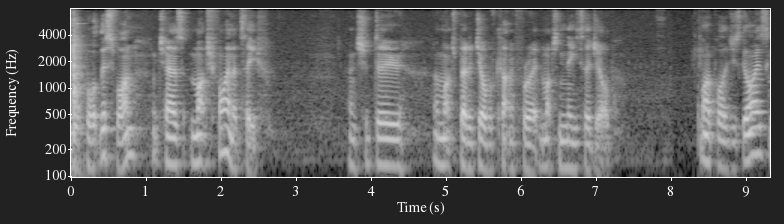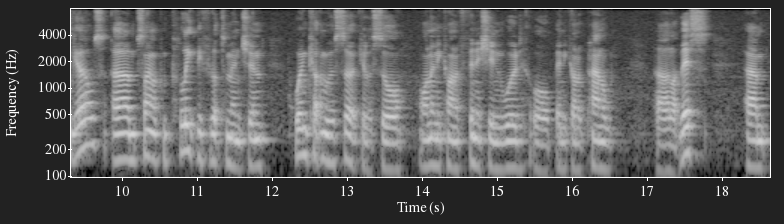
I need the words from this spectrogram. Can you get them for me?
we bought this one, which has much finer teeth. And should do a much better job of cutting through it, much neater job. My apologies guys and girls. Um, something I completely forgot to mention, when cutting with a circular saw on any kind of finishing wood or any kind of panel uh, like this, um,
